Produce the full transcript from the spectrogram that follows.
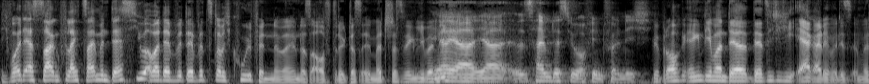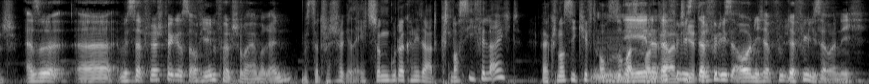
Ich wollte erst sagen, vielleicht Simon Desue, aber der wird der wird's, glaube ich, cool finden, wenn man ihm das aufdrückt, das Image. Deswegen lieber nicht. Ja, ja, ja. Simon Desue auf jeden Fall nicht. Wir brauchen irgendjemanden, der, der sich richtig ärgert über das Image. Also, äh, Mr. Trashback ist auf jeden Fall schon mal im Rennen. Mr. Trashback ist echt schon ein guter Kandidat. Knossi vielleicht? Weil Knossi kifft auch sowas nee, von da, garantiert. Da fühle ich es auch nicht. Da fühle da fühl ich es aber nicht.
